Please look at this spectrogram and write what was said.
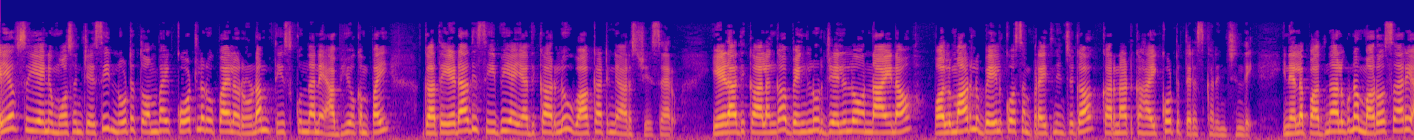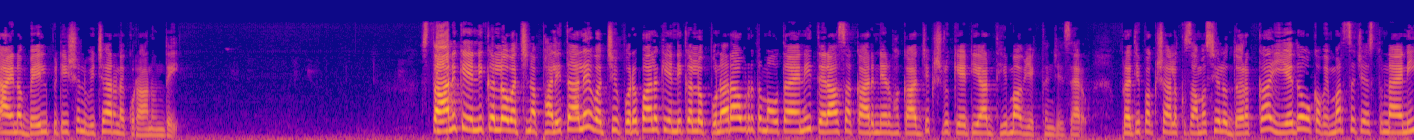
ఐఎఫ్సీఐని మోసం చేసి నూట తొంభై కోట్ల రూపాయల రుణం తీసుకుందనే అభియోగంపై గత ఏడాది సీబీఐ అధికారులు వాకాటిని అరెస్ట్ చేశారు. ఏడాది కాలంగా బెంగళూరు జైలులో ఉన్న ఆయన పలుమార్లు బెయిల్ కోసం ప్రయత్నించగా కర్ణాటక హైకోర్టు తిరస్కరించింది. ఈ నెల పద్నాలుగున మరోసారి ఆయన బెయిల్ పిటిషన్ విచారణకు రానుంది. స్థానిక ఎన్నికల్లో వచ్చిన ఫలితాలే వచ్చే పురపాలక ఎన్నికల్లో పునరావృతమవుతాయని తెరాస కార్యనిర్వాహక అధ్యక్షుడు కేటీఆర్ ధీమా వ్యక్తం చేశారు. ప్రతిపక్షాలకు సమస్యలు దొరక్క ఏదో ఒక విమర్శ చేస్తున్నాయని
